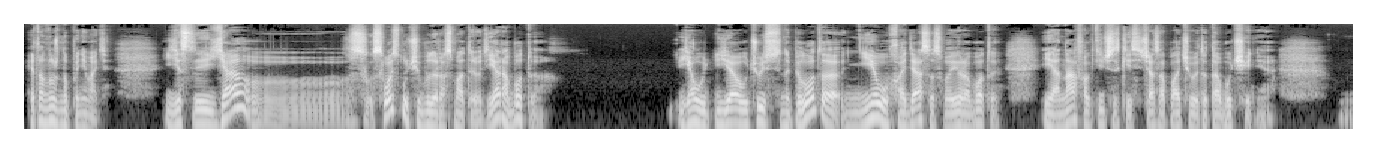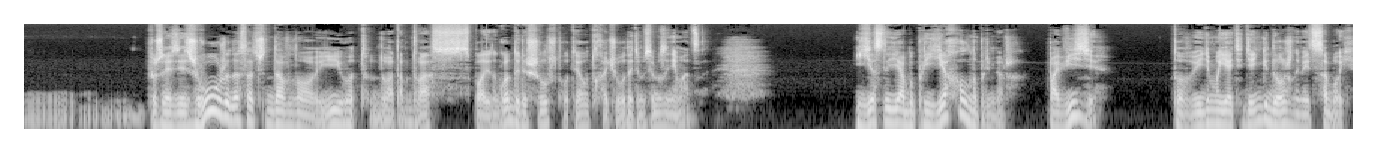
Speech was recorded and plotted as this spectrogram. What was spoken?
Это нужно понимать. Если я э, свой случай буду рассматривать, я работаю. Я, я учусь на пилота, не уходя со своей работы. И она фактически сейчас оплачивает это обучение. Потому что я здесь живу уже достаточно давно, и вот два, там, два с половиной года решил, что вот я вот хочу вот этим всем заниматься. Если я бы приехал, например, по визе, то, видимо, я эти деньги должен иметь с собой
